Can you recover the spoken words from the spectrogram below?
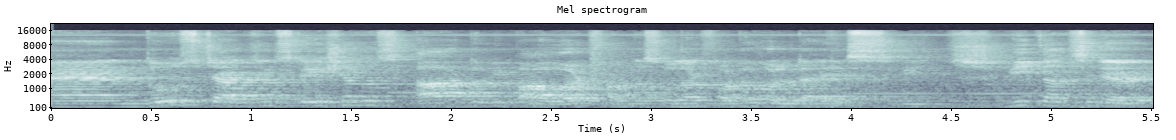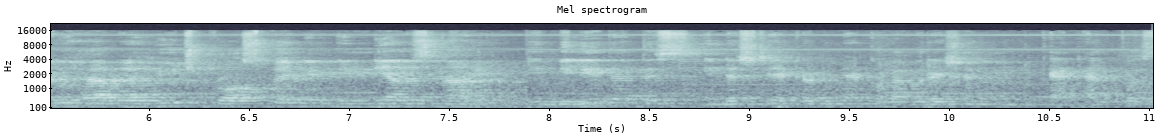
And those charging stations are to be powered from the solar photovoltaics, which we consider to have a huge prospect in Indian scenario. We believe that this industry academia collaboration can help us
